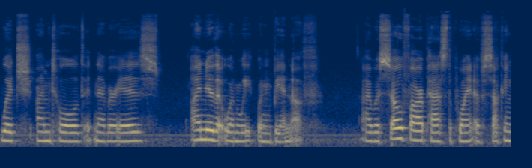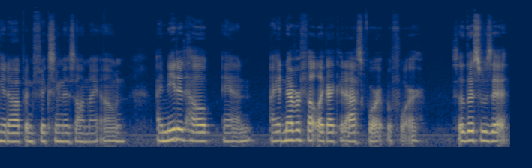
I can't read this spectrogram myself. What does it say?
which I'm told it never is, I knew that one week wouldn't be enough. I was so far past the point of sucking it up and fixing this on my own. I needed help, and I had never felt like I could ask for it before. So this was it.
